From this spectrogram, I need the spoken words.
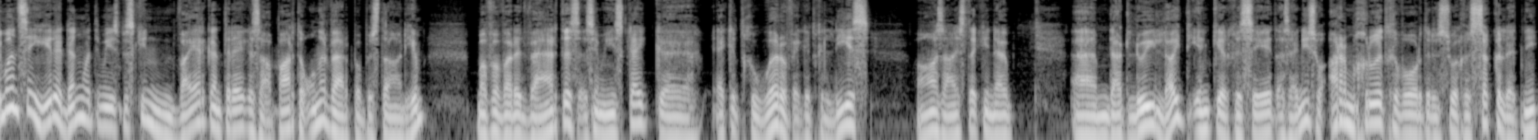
Iemand sê hier 'n ding wat mense miskien weier kan trek as 'n aparte onderwerp op 'n stadium, maar vir wat dit werd is, as jy mens kyk, uh, ek het gehoor of ek het gelees, waar is daai stukkie nou? Ehm um, dat Louis Luit een keer gesê het as hy nie so arm groot geword het en so gesukkel het nie,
